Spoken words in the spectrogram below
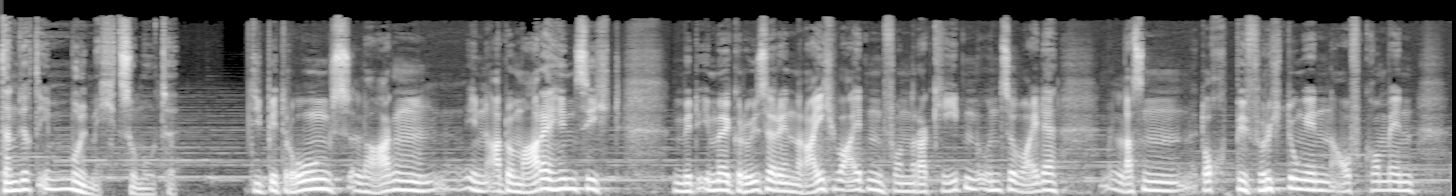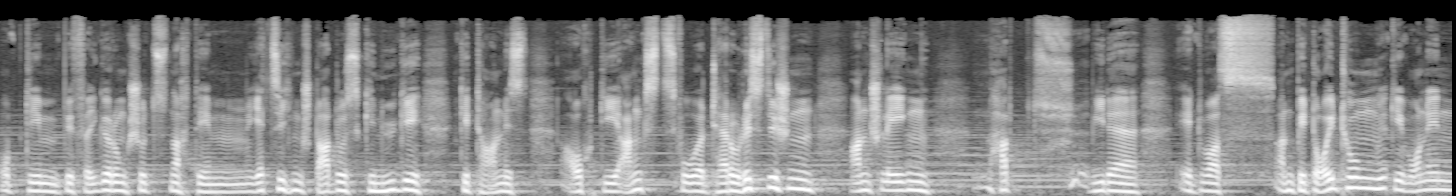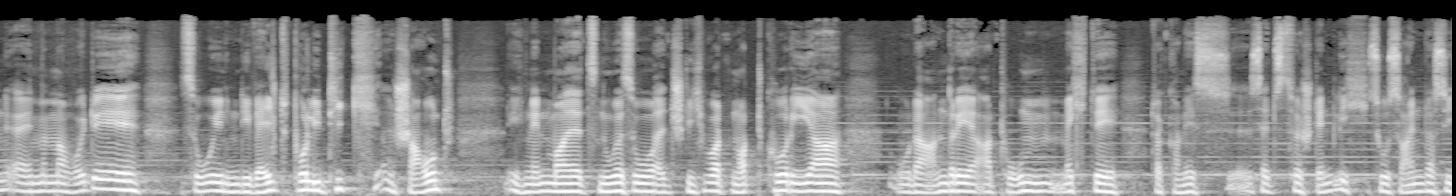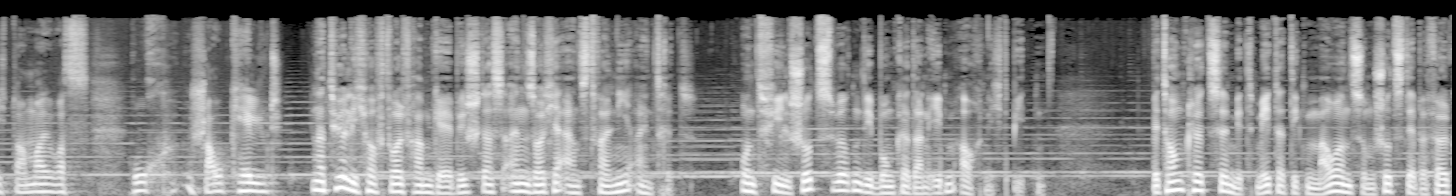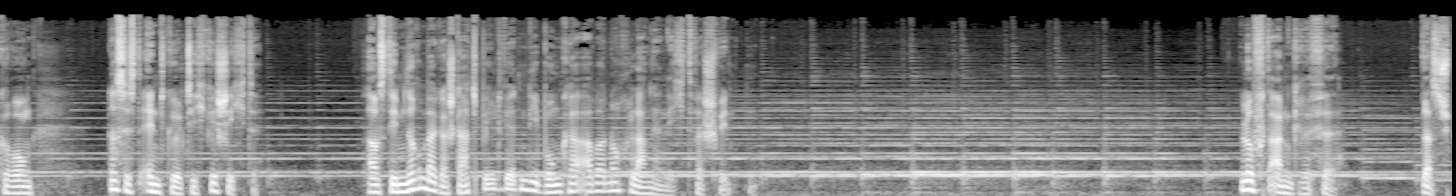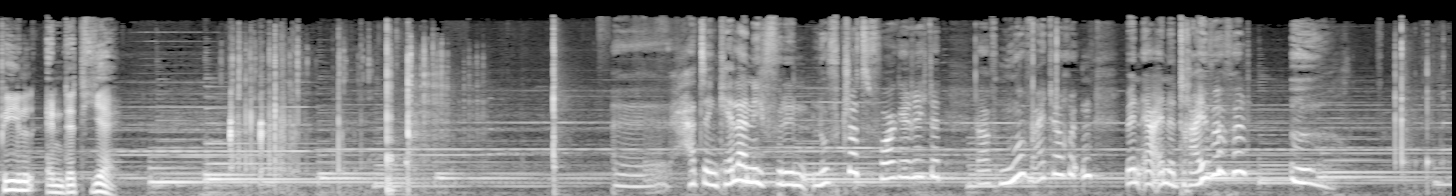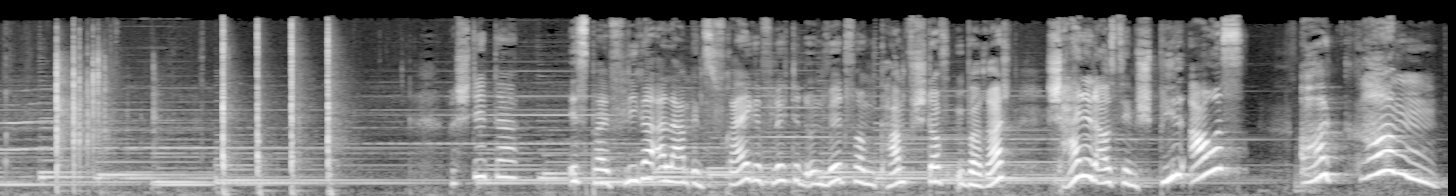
dann wird ihm mulmig zumute. Die Bedrohungslagen in atomarer Hinsicht mit immer größeren Reichweiten von Raketen und so weiter lassen doch Befürchtungen aufkommen, ob dem Bevölkerungsschutz nach dem jetzigen Status Genüge getan ist. Auch die Angst vor terroristischen Anschlägen hat wieder etwas an Bedeutung gewonnen. Äh, wenn man heute so in die Weltpolitik schaut, ich nenne mal jetzt nur so als Stichwort Nordkorea oder andere Atommächte, da kann es selbstverständlich so sein, dass sich da mal was hochschaukelt. Natürlich hofft Wolfram Gäbisch, dass ein solcher Ernstfall nie eintritt. Und viel Schutz würden die Bunker dann eben auch nicht bieten. Betonklötze mit meterdicken Mauern zum Schutz der Bevölkerung, das ist endgültig Geschichte. Aus dem Nürnberger Stadtbild werden die Bunker aber noch lange nicht verschwinden. Luftangriffe. Das Spiel endet jäh. Hat sein Keller nicht für den Luftschutz vorgerichtet? Darf nur weiterrücken, wenn er eine 3 würfelt? Ugh. Was steht da? Ist bei Fliegeralarm ins Freie geflüchtet und wird vom Kampfstoff überrascht? Scheidet aus dem Spiel aus? Oh, komm!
